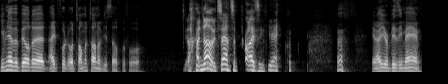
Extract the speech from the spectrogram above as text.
You've never built an eight foot automaton of yourself before. I know it sounds surprising. Yeah. You know, you're a busy man.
